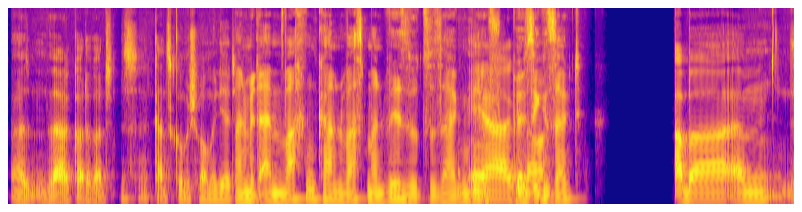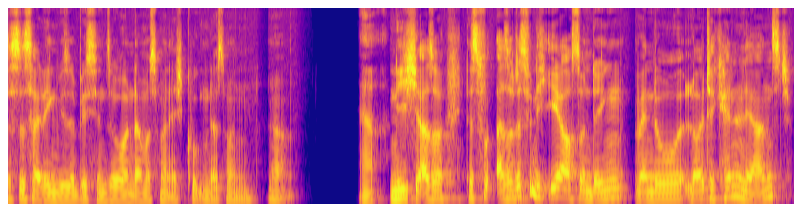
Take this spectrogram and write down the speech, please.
Also, Gott, oh Gott, das ist ganz komisch formuliert. man mit einem machen kann, was man will, sozusagen. Ja, böse genau. gesagt. Aber ähm, das ist halt irgendwie so ein bisschen so und da muss man echt gucken, dass man, ja. Ja. Nicht, also das, also das finde ich eher auch so ein Ding, wenn du Leute kennenlernst,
